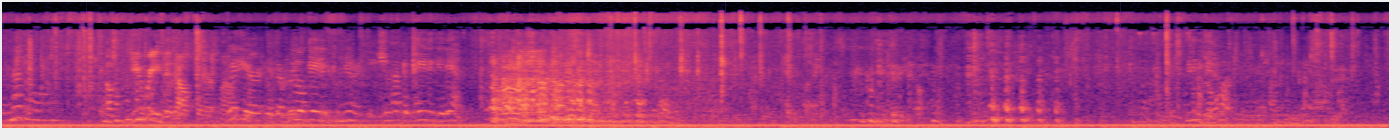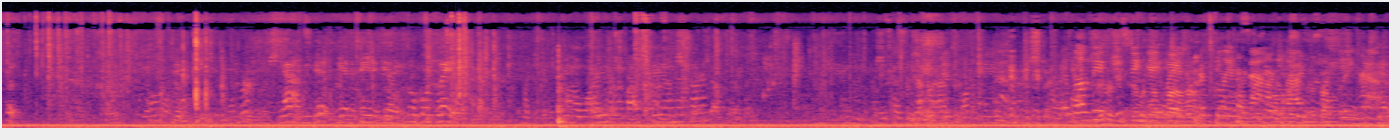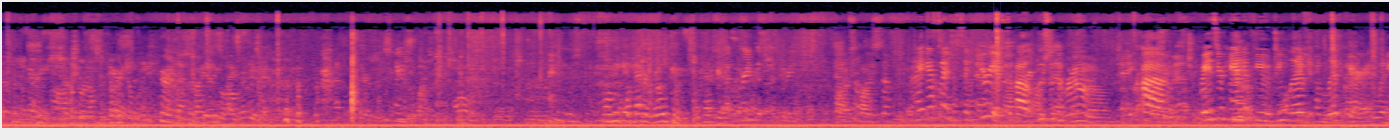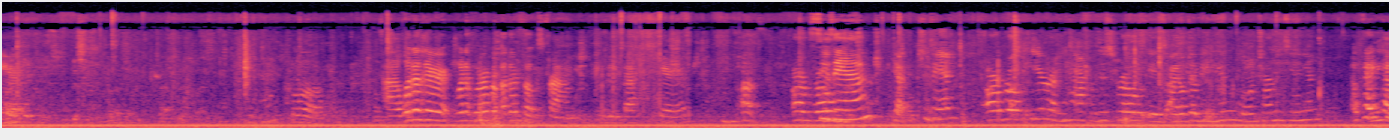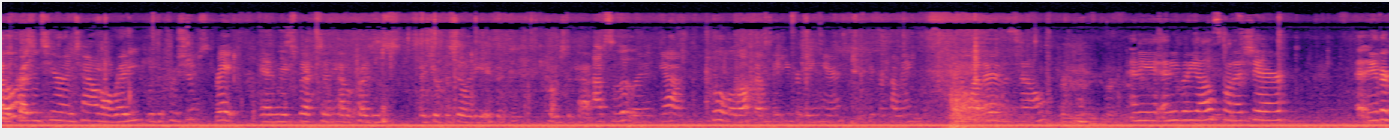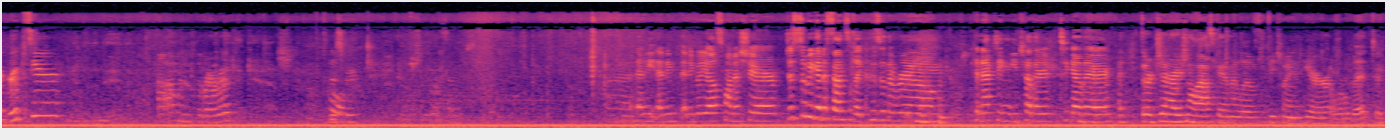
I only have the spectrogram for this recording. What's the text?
Another one. Oh, You read it out there. Whittier is a real gated community. You have to pay to get in. Yeah, we did. We had to pay to get, go both ways. I love the existing gateway to Prince William Sound, the last being Well, we get better road service because of that. I guess I'm just curious about who's in the room. Um, raise your hand if you do live, live here in Whittier. Cool. Uh, what other, what, where are other folks from? Maybe back here. Our road, Suzanne? yeah, Suzanne, our road here and half of this row is ILWU, Long Termins Union. Okay, We have a cool. presence here in town already with the cruise ships, Great, and we expect to have a presence at your facility if it comes to pass. absolutely, yeah. Cool, well, welcome. Thank you for being here. Thank you for coming. In the weather and the snow. Any, anybody else wanna share? Any other groups here? Um, the railroad? Cool. Uh, any, any, anybody else wanna share, just so we get a sense of like who's in the room, connecting each other together? I'm third generation Alaskan. I live between here a little bit to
